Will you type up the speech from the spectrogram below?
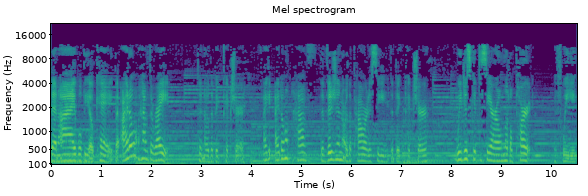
then I will be okay. But I don't have the right to know the big picture. I, I don't have the vision or the power to see the big picture. We just get to see our own little part if we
